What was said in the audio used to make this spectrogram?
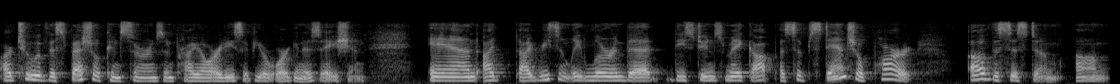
are two of the special concerns and priorities of your organization. And I, I recently learned that these students make up a substantial part of the system. Um,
